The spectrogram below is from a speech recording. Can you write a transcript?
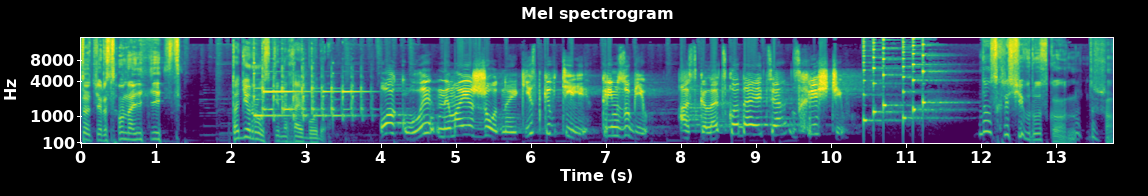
то через то вона їх їсть. Тоді русський нехай буде. У акули немає жодної кістки в тілі, крім зубів, а скелет складається з хрящів. Ну, з хрещів руського, ну то що.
